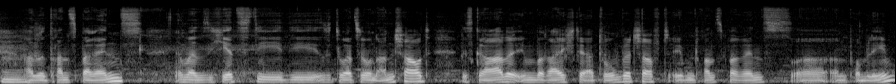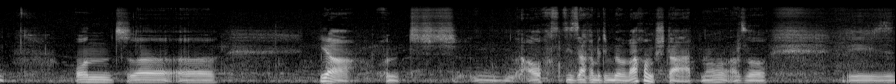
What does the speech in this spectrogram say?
Mhm. Also Transparenz, wenn man sich jetzt die, die Situation anschaut, ist gerade im Bereich der Atomwirtschaft eben Transparenz äh, ein Problem. Und äh, äh, ja, und auch die Sache mit dem Überwachungsstaat. Ne? Also die,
